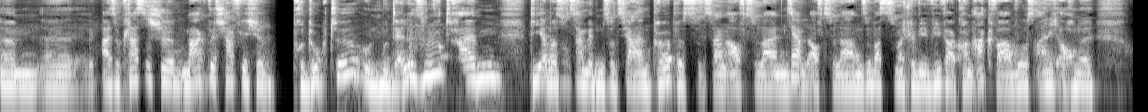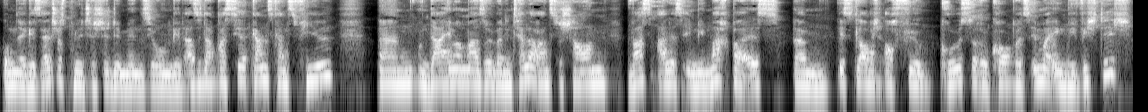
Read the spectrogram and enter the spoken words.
ähm, äh, also klassische marktwirtschaftliche Produkte und Modelle mhm. zu vertreiben, die aber sozusagen mit einem sozialen Purpose sozusagen aufzuladen, ja. aufzuladen. Sowas zum Beispiel wie Viva Con Aqua, wo es eigentlich auch eine, um eine gesellschaftspolitische Dimension geht. Also da passiert ganz, ganz viel. Ähm, und da immer mal so über den Tellerrand zu schauen, was alles irgendwie machbar ist, ähm, ist, glaube ich, auch für größere Corporates immer irgendwie wichtig,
